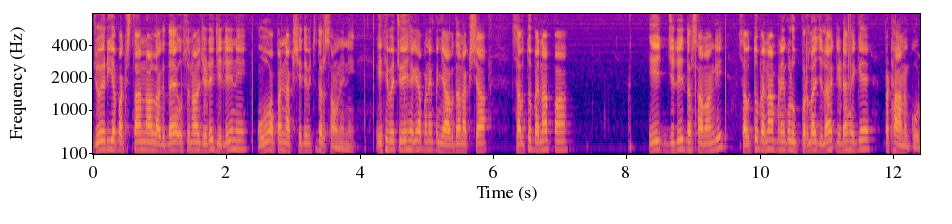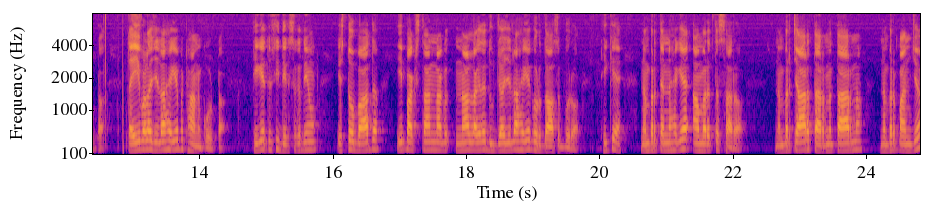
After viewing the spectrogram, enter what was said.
ਜੋ ਏਰੀਆ ਪਾਕਿਸਤਾਨ ਨਾਲ ਲੱਗਦਾ ਹੈ, ਉਸ ਨਾਲ ਜਿਹੜੇ ਜ਼ਿਲ੍ਹੇ ਨੇ, ਉਹ ਆਪਾਂ ਨਕਸ਼ੇ ਦੇ ਵਿੱਚ ਦਰਸਾਉਣੇ ਨੇ। ਇੱਥੇ ਬੱਚੋ ਇਹ ਹੈਗਾ ਆਪਣੇ ਪੰਜਾਬ ਦਾ ਨਕਸ਼ਾ। ਸਭ ਤੋਂ ਪਹਿਲਾਂ ਆਪਾਂ ਇਹ ਜ਼ਿਲ੍ਹੇ ਦਰਸਾਵਾਂਗੇ। ਸਭ ਤੋਂ ਪਹਿਲਾਂ ਆਪਣੇ ਕੋਲ ਉੱਪਰਲਾ ਜ਼ਿਲ੍ਹਾ ਕਿਹੜਾ ਹੈਗਾ ਪਠਾਨਕੋਟ। ਤਾਂ ਇਹ ਵਾਲਾ ਜ਼ਿਲ੍ਹਾ ਹੈਗਾ ਪਠਾਨਕੋਟ। ਠੀਕ ਹੈ, ਤੁਸੀਂ ਦੇਖ ਸਕਦੇ ਹੋ। ਇਸ ਤੋਂ ਬਾਅਦ ਇਹ ਪਾਕਿਸਤਾਨ ਨਾਲ ਨਾਲ ਲੱਗਦਾ ਦੂਜਾ ਜ਼ਿਲ੍ਹਾ ਹੈਗਾ ਗੁਰਦਾਸਪੁਰ। ਠੀਕ ਹੈ, ਨੰਬਰ 3 ਹੈਗਾ ਅੰਮ੍ਰਿਤਸਰ। ਨੰਬਰ 4 ਤਰਨਤਾਰਨ। ਨੰਬਰ 5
